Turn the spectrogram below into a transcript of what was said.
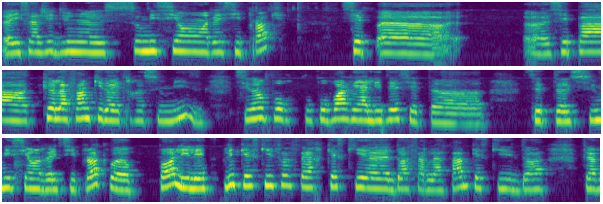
euh, il s'agit d'une soumission réciproque. C'est euh, euh, c'est pas que la femme qui doit être soumise, sinon pour, pour pouvoir réaliser cette euh, cette soumission réciproque, euh, Paul il explique qu'est-ce qu'il faut faire, qu'est-ce qu'il doit faire la femme, qu'est-ce qu'il doit faire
